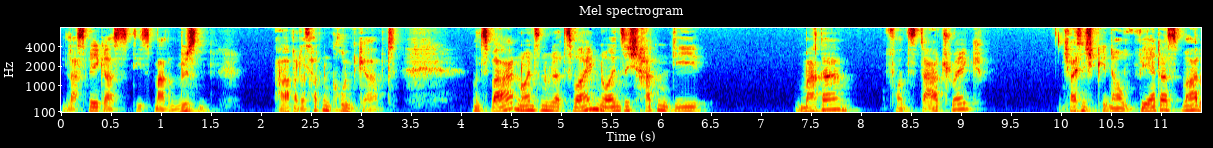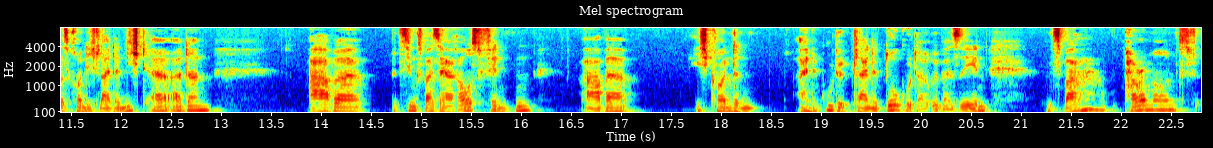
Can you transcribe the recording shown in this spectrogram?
in Las Vegas dies machen müssen. Aber das hat einen Grund gehabt. Und zwar 1992 hatten die Macher von Star Trek, ich weiß nicht genau, wer das war, das konnte ich leider nicht erörtern, aber, beziehungsweise herausfinden, aber ich konnte eine gute kleine Doku darüber sehen. Und zwar Paramount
